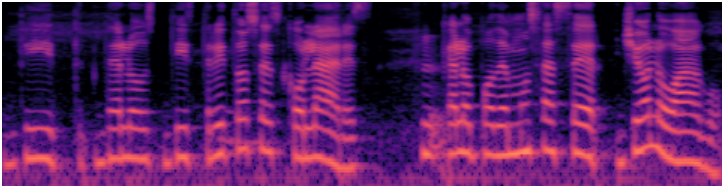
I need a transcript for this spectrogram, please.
de los distritos escolares, mm. que lo podemos hacer. Yo lo hago.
